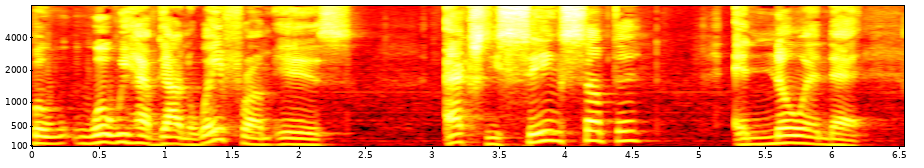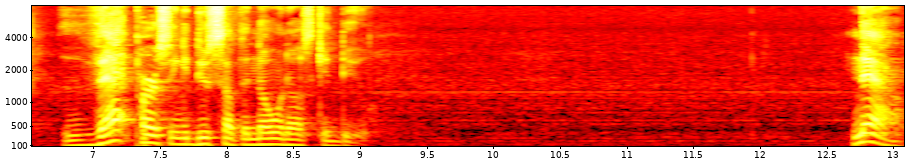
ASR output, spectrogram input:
But what we have gotten away from is actually seeing something and knowing that that person can do something no one else can do. Now,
